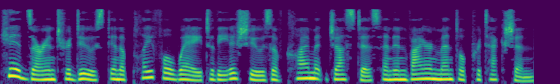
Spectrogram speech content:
Kids are introduced in a playful way to the issues of climate justice and environmental protection.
